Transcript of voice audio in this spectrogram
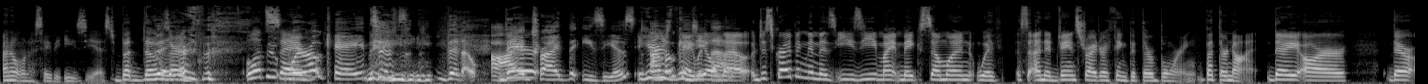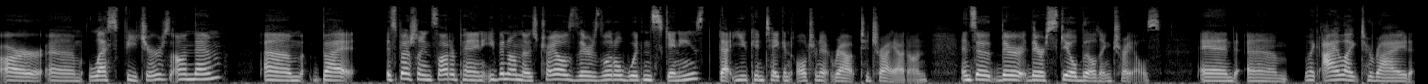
I don't want to say the easiest, but those They are. let's say we're okay to, that I They're- tried the easiest. Here's I'm okay the deal, with that. though. Describing them as easy might make someone with an advanced rider think that they're boring, but they're not. They are. There are um, less features on them, um, but especially in Slaughter Pen, even on those trails, there's little wooden skinnies that you can take an alternate route to try out on, and so they're they're skill building trails. And um, like I like to ride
